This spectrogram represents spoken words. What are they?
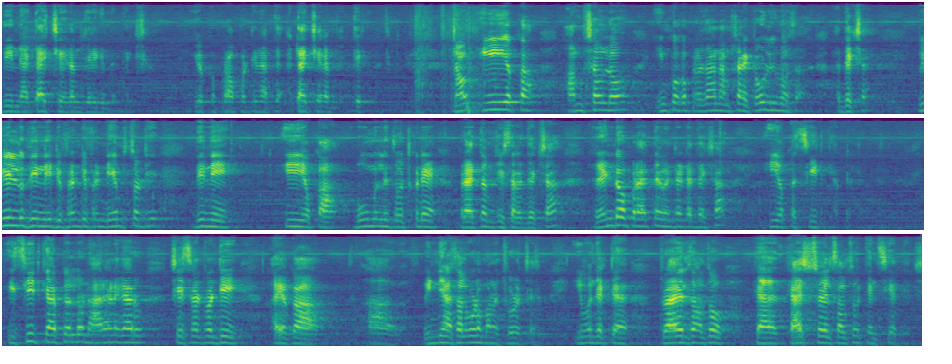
దీన్ని అటాచ్ చేయడం జరిగింది అధ్యక్ష. ఈ యొక్క ప్రాపర్టీని అటాచ్ చేయడం జరిగింది నా ఈ యొక్క అంశంలో ఇంకొక ప్రధాన అంశం I told you no sir అధ్యక్ష వీళ్ళు దీన్ని డిఫరెంట్ డిఫరెంట్ నేమ్స్ తోటి దీన్ని ఈ యొక్క భూముల్ని దోచుకునే ప్రయత్నం చేశారు అధ్యక్ష. రెండో ప్రయత్నం ఏంటంటే అధ్యక్ష ఈ యొక్క సీట్ క్యాపిటల్ ఈ సీట్ క్యాపిటల్లో నారాయణ గారు చేసినటువంటి ఆ యొక్క విన్యాసాలు కూడా మనం చూడొచ్చు. Even that trails also cash trails also can see అధ్యక్ష.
